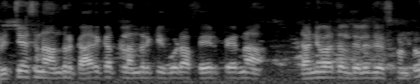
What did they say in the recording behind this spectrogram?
విచ్చేసిన అందరు కార్యకర్తలందరికీ కూడా పేరు పేరున ధన్యవాదాలు తెలియజేసుకుంటూ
